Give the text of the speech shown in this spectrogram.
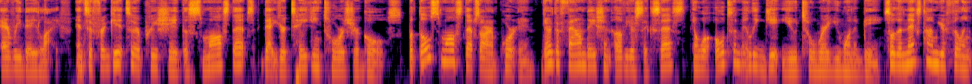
everyday life and to forget to appreciate the small steps that you're taking towards your goals. But those small steps are important. They're the foundation of your success and will ultimately get you to where you want to be. So the next time you're feeling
